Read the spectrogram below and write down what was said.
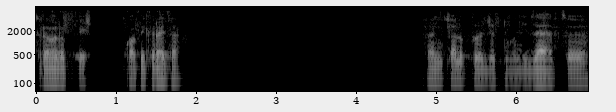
दुसरावाला पेस्ट कॉपी करायचा. आणि चालू प्रोजेक्टमध्ये जायचं.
